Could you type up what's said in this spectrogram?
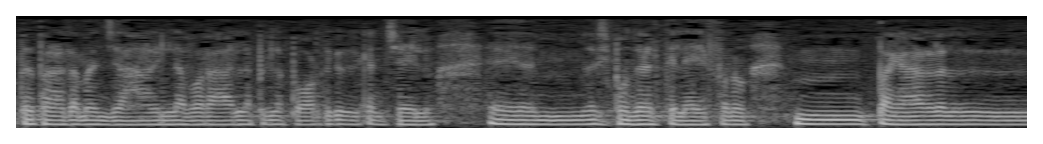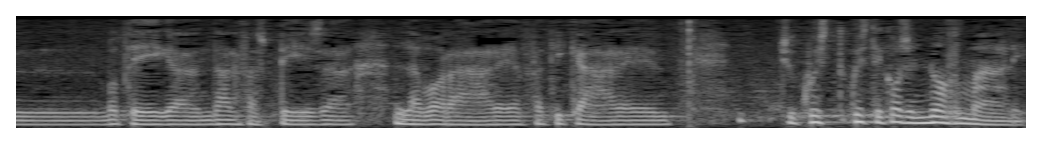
preparare a mangiare, lavorare, aprire la porta, chiudere il cancello, ehm, rispondere al telefono, mh, mm, pagare la bottega, andare a fare spesa, lavorare, faticare, cioè, quest- queste cose normali,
